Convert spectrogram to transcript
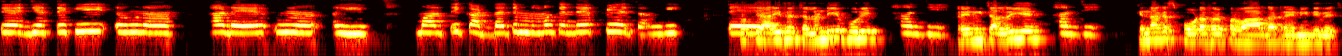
ਤੇ ਜਿੱਤੇ ਕਿ ਹੁਣ ਸਾਡੇ ਹੁਣ ਅਸੀਂ ਮਨ ਤੇ ਕਰਦਾ ਤੇ ਮੰਮਾ ਕਹਿੰਦੇ ਭੇਜ ਦਾਂਗੀ। ਤੇ ਸੋ ਤਿਆਰੀ ਫਿਰ ਚੱਲਣ ਦੀ ਹੈ ਪੂਰੀ? ਹਾਂਜੀ। ਟ੍ਰੇਨਿੰਗ ਚੱਲ ਰਹੀ ਹੈ ਹਾਂਜੀ। ਕਿੰਨਾ ਕੁ ਸਪੋਰਟ ਆ ਫਿਰ ਪਰਿਵਾਰ ਦਾ ਟ੍ਰੇਨਿੰਗ ਦੇ ਵਿੱਚ?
